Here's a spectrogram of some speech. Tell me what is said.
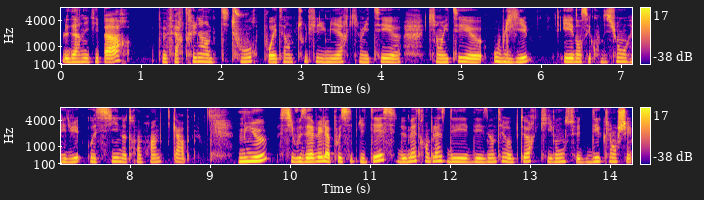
le dernier qui part peut faire très bien un petit tour pour éteindre toutes les lumières qui ont été, euh, euh, oubliées. Et dans ces conditions, on réduit aussi notre empreinte carbone. Mieux, si vous avez la possibilité, c'est de mettre en place des, interrupteurs qui vont se déclencher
